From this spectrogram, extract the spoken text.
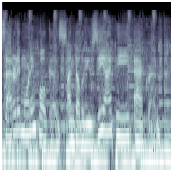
Saturday Morning Polkas on WZIP Akron.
